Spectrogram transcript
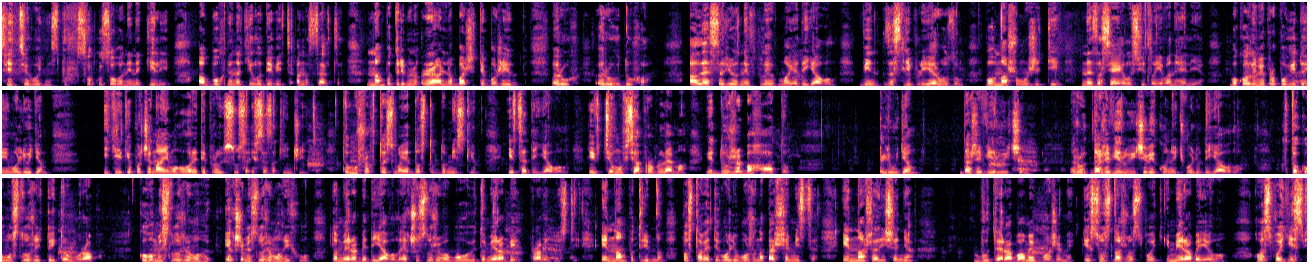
Світ сьогодні сфокусований на тілі, а Бог не на тіло дивиться, а на серце. Нам потрібно реально бачити Божий рух, рух духа. Але серйозний вплив має диявол. Він засліплює розум, бо в нашому житті не засяяло світло Євангелія. Бо коли ми проповідуємо людям і тільки починаємо говорити про Ісуса, і все закінчується. Тому що хтось має доступ до мізків, і це диявол. І в цьому вся проблема. І дуже багато людям, навіть віруючим, навіть віруючі виконують волю диявола. Хто кому служить, той тому раб. Кого ми служимо, якщо ми служимо гріху, то ми раби диявола. Якщо служимо Богові, то ми раби праведності. І нам потрібно поставити волю Божу на перше місце. І наше рішення бути рабами Божими. Ісус наш Господь, і ми раби Його. Господь є світ.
